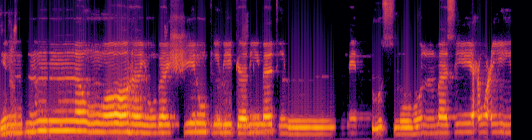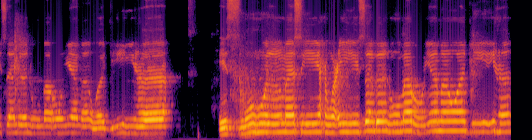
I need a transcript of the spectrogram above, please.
إن الله يبشرك بكلمة منه اسمه المسيح عيسى بن مريم وجيها. اسمه المسيح عيسى بن مريم وجيها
